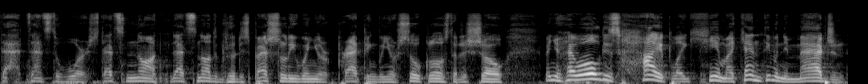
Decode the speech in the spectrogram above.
that that's the worst. That's not that's not good, especially when you're prepping, when you're so close to the show, when you have all this hype like him. I can't even imagine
